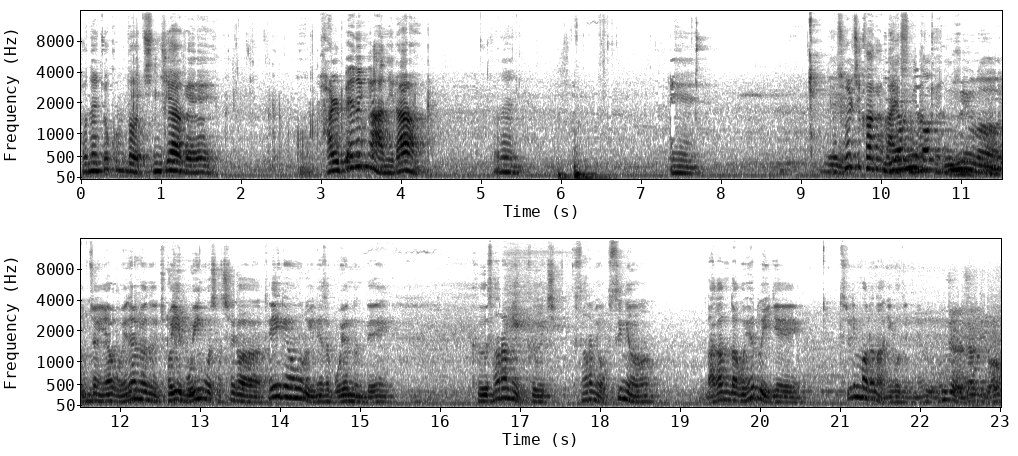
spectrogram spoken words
저는 조금 더 진지하게 어, 발 빼는 게 아니라 저는 예 네, 솔직하게 이해합니다. 말씀할게요. 동순이 음. 누나 입장 이해하고 왜냐면은 저희 모인 것 자체가 테일이 형으로 인해서 모였는데 그 사람이 그, 지- 그 사람이 없으면 나간다고 해도 이게 틀린 말은 아니거든요. 혼자 여자기도 하고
